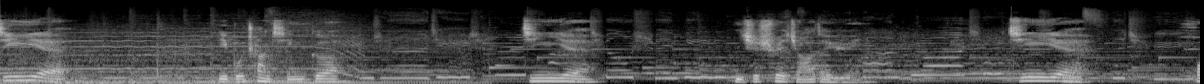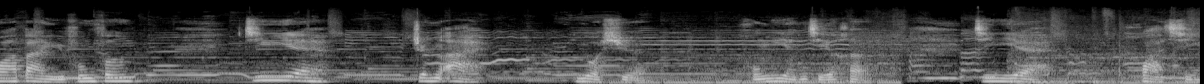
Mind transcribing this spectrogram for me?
今夜你不唱情歌，今夜你是睡着的云，今夜花瓣雨纷纷，今夜真爱若雪，红颜结恨，今夜化情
